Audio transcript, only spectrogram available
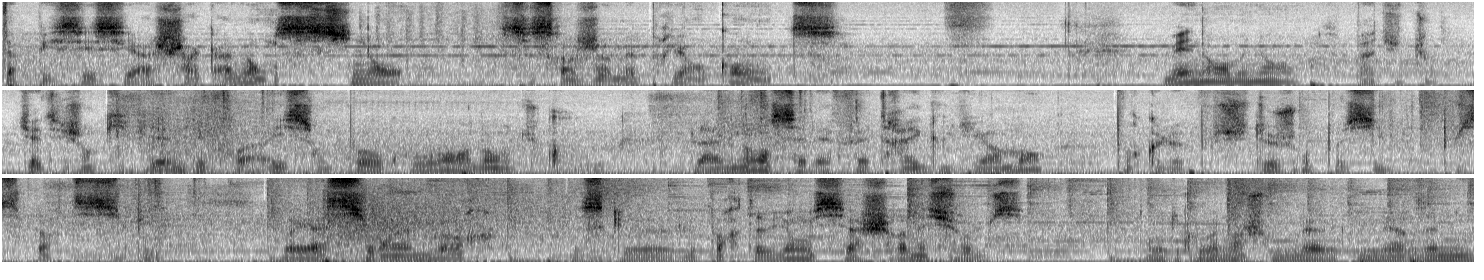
taper CC à chaque annonce, sinon ce sera jamais pris en compte. Mais non, mais non, pas du tout. Il y a des gens qui viennent des fois, ils sont pas au courant, donc du coup l'annonce elle est faite régulièrement pour que le plus de gens possible puissent participer. Ouais, si on est mort, parce que le porte-avions il s'est acharné sur lui. Donc du coup maintenant je me mets avec mes meilleurs amis.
